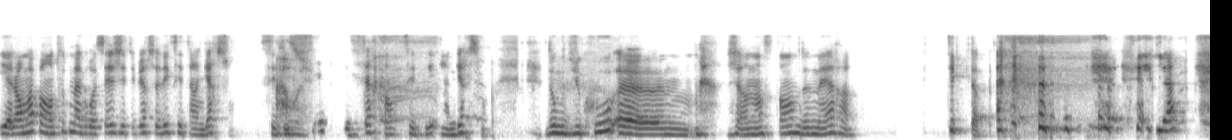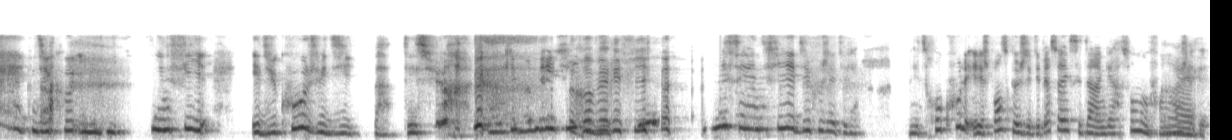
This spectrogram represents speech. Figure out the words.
Et alors, moi, pendant toute ma grossesse, j'étais persuadée que c'était un garçon. C'était ah sûr et certain, c'était un garçon. Donc, du coup, j'ai un instant de mère tip top. et là, du coup, il une fille. Et du coup, je lui dis, bah, t'es sûr Donc, il revérifie. revérifie oui, c'est une fille. Et du coup, j'étais là, mais trop cool. Et je pense que j'étais persuadée que c'était un garçon, mais au fond, moi, j'avais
